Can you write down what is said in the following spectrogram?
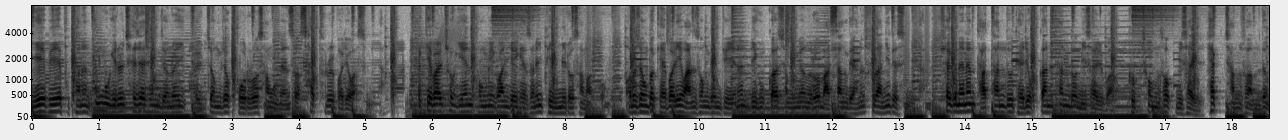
이에 비해 북한은 핵무기를 체제 생존의 결정적 보루로 삼으면서 사투를 벌여왔습니다. 핵개발 초기엔 북미 관계 개선의 빌미로 삼았고 어느 정도 개발이 완성된 뒤에는 미국과 정면으로 맞상대하는 수단이 됐습니다. 최근에는 다탄두 대륙간 탄도 미사일과 극초음속 미사일, 핵 잠수함 등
